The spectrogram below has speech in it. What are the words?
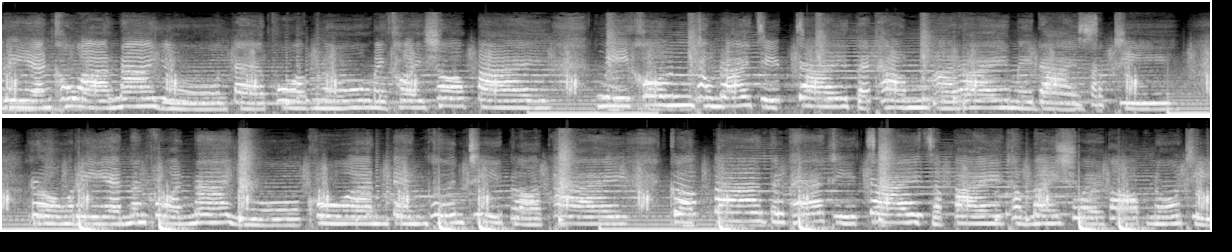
เรียนเขาว่าน่าอยู่ แต่พวกหนูไม่ค่อยชอบไป มีคนทำร้ายจิตใจ แต่ทำอะไรไม่ได้สักที โรงเรียนนั้นควรน่าอยู่ ควรเป็นพื้นที่ปลอดภัย กลับบ้านเป็นแพ้ที่ใจจะไปทำไมช่วยตอบหนูที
